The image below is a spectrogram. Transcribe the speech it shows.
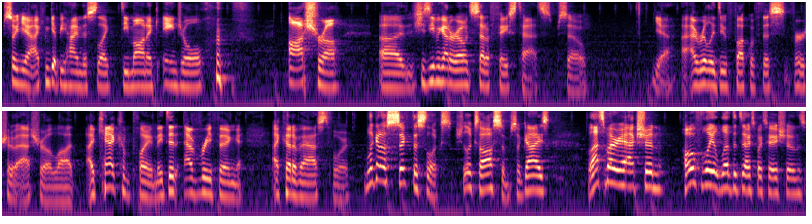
so yeah, I can get behind this like demonic angel Ashrah. Uh, she's even got her own set of face tats. So yeah, I really do fuck with this version of Ashrah a lot. I can't complain. They did everything I could have asked for. Look at how sick this looks. She looks awesome. So guys, that's my reaction. Hopefully it lived its expectations.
